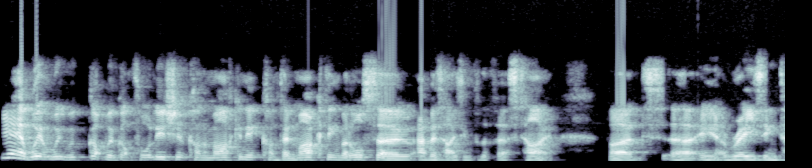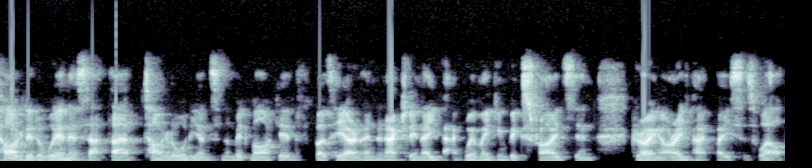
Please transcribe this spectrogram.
Yeah, we, we, we've got we've got thought leadership, content marketing, content marketing, but also advertising for the first time. But uh, you know, raising targeted awareness at that target audience in the mid market, both here and, and actually in APAC, we're making big strides in growing our APAC base as well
